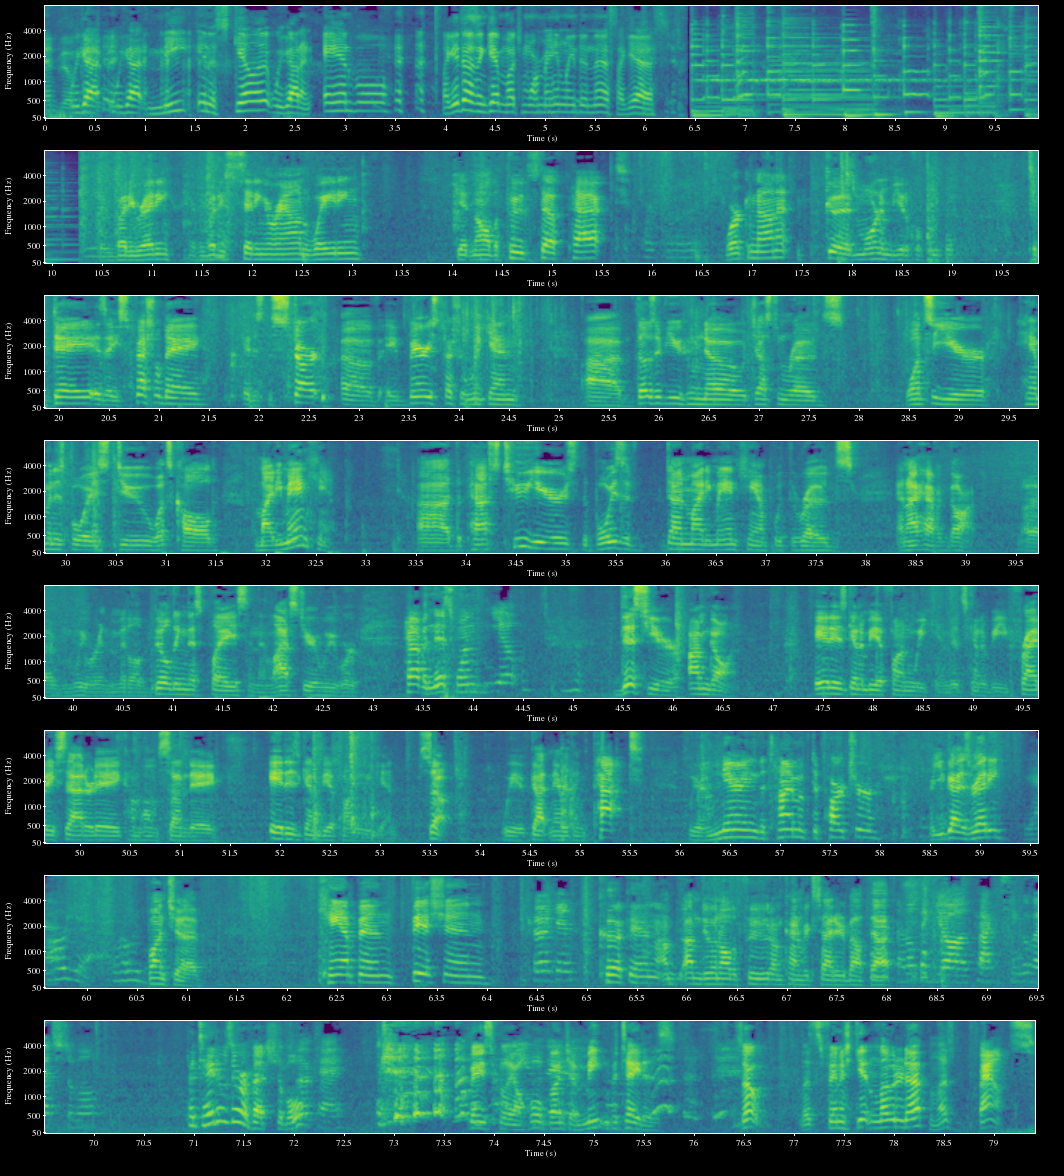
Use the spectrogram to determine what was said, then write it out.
Anvil. We got we got meat in a skillet. We got an anvil. Like it doesn't get much more manly than this, I guess. Everybody ready? Everybody's sitting around waiting, getting all the food stuff packed, working on it. Good morning, beautiful people. Today is a special day. It is the start of a very special weekend. Uh, those of you who know Justin Rhodes, once a year, him and his boys do what's called Mighty Man Camp. Uh, the past two years, the boys have done Mighty Man Camp with the Rhodes, and I haven't gone. Uh, we were in the middle of building this place, and then last year we were having this one. Yep. This year, I'm going. It is going to be a fun weekend. It's going to be Friday, Saturday, come home Sunday. It is going to be a fun weekend. So, we have gotten everything packed. We are nearing the time of departure. Are you guys ready? Yeah. Oh yeah. Oh, yeah. Bunch of camping, fishing, Cooking. cooking. I'm, I'm doing all the food. I'm kind of excited about that. I don't think y'all have packed a single vegetable. Potatoes are a vegetable. Okay. Basically, a whole bunch of meat and potatoes. So, let's finish getting loaded up and let's bounce.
